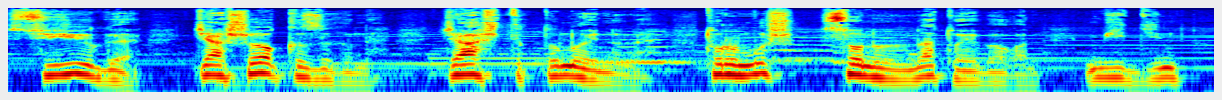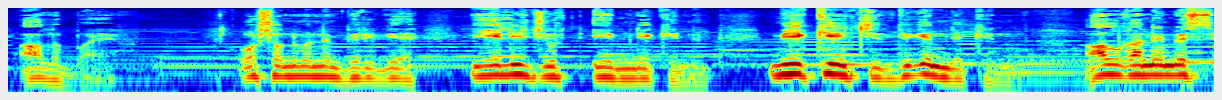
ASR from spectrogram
сүйүүгө жашоо кызыгына жаштыктын оюнуна турмуш сонунуна тойбогон мидин алыбаев. Ошону менен бирге эли журт эмне экенин мекенчилдик эмне экенин ал гана эмес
